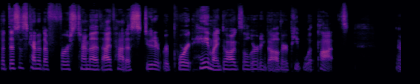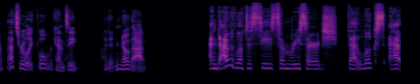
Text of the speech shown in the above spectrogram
But this is kind of the first time that I've had a student report, hey, my dog's alerting to other people with POTS. That's really cool, Makenzie. I didn't know that. And I would love to see some research that looks at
